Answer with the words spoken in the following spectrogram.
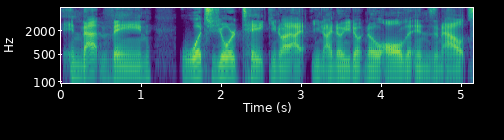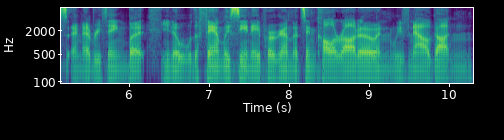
In that vein, what's your take? You know i you know i know you don't know all the ins and outs and everything but you know with the family cna program that's in colorado and we've now gotten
